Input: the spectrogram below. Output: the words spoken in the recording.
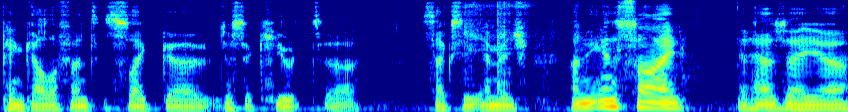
pink elephant. It's like just a cute sexy image. On the inside, it has a uh,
